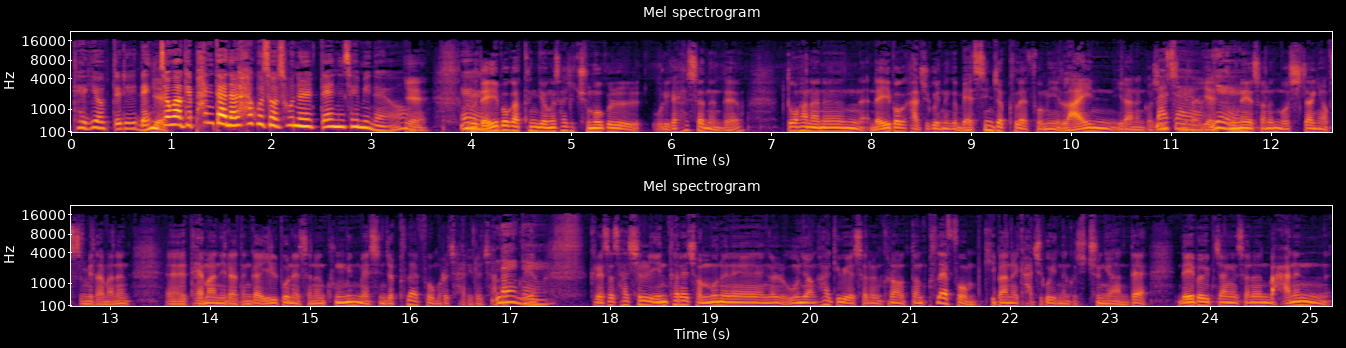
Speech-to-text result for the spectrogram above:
대기업들이 냉정하게 예. 판단을 하고서 손을 뗀 셈이네요. 예. 그리고 예. 네이버 같은 경우 사실 주목을 우리가 했었는데요. 또 하나는 네이버가 가지고 있는 그 메신저 플랫폼이 라인이라는 것이 맞아요. 있습니다. 예, 예. 국내에서는 뭐 시장이 없습니다만은 에, 대만이라든가 일본에서는 국민 메신저 플랫폼으로 자리를 잡았고요. 네네. 그래서 사실 인터넷 전문은행을 운영하기 위해서는 그런 어떤 플랫폼 기반을 가지고 있는 것이 중요한데 네이버 입장에서는 많은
